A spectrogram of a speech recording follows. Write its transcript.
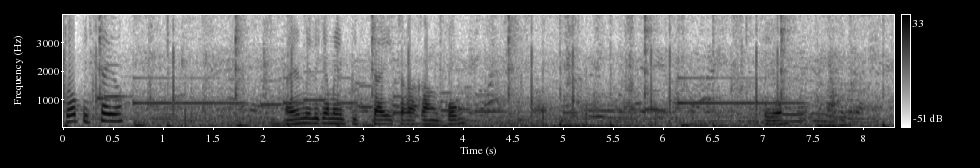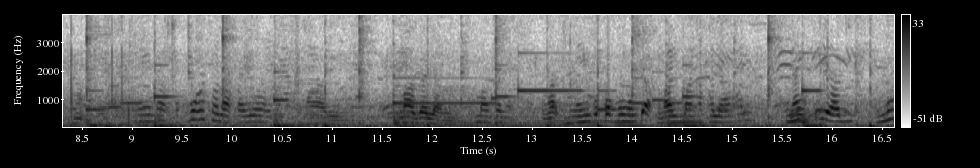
Ito, pichay oh. Namimili kami ng pichay tsaka kangkong. Ayun. Ay, nako. Bukas wala kayo. Umaga lang. Magalang. Nga- Ngayon ko pa pumunta. Mahal man nakalakal. 90 yan. Ano?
